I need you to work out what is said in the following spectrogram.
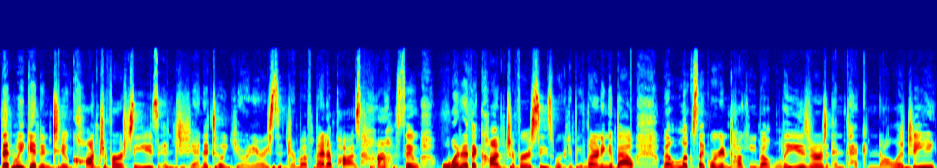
Then we get into controversies in genitourinary syndrome of menopause. Huh, so what are the controversies we're going to be learning about? Well, it looks like we're going to be talking about lasers and technology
